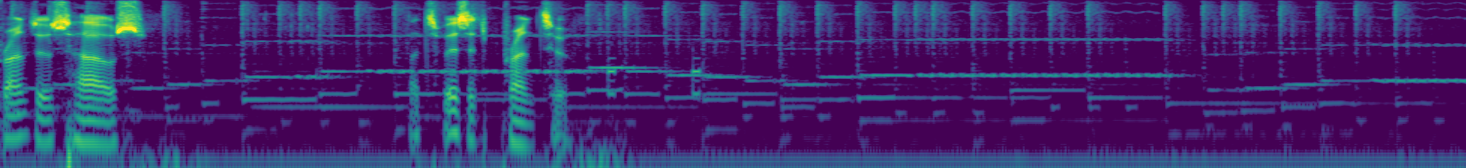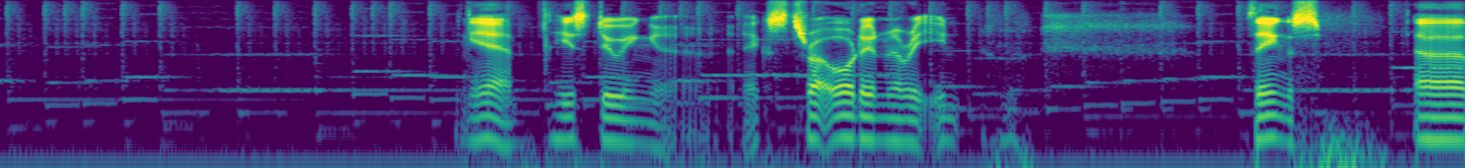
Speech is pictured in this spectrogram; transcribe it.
Prantu's house. Let's visit Prantu. He's doing uh, extraordinary in things. Uh,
